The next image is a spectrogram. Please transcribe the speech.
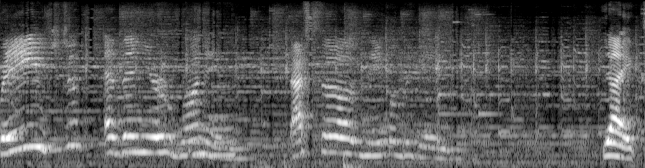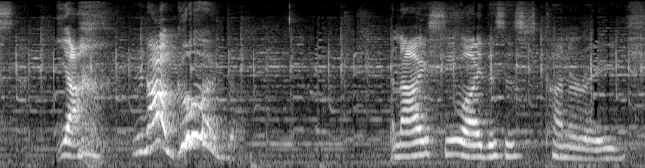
raged and then you're running. That's the name of the game. Yikes! Yeah, You're not good. and I see why this is kind of rage.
